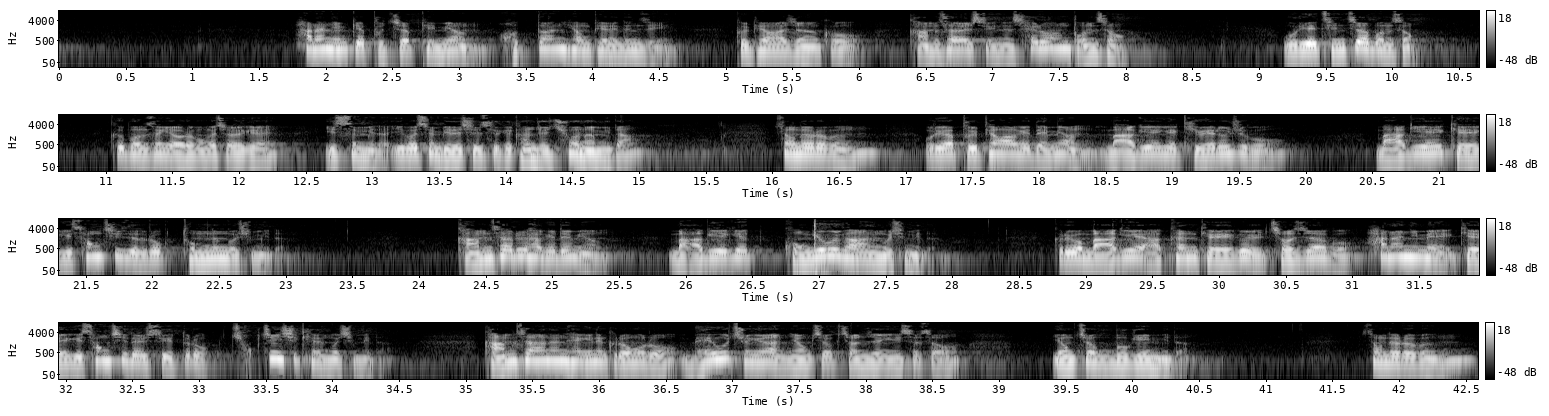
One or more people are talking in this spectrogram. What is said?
하나님께 붙잡히면 어떤 형편이든지 불평하지 않고 감사할 수 있는 새로운 본성, 우리의 진짜 본성, 그 본성이 여러분과 저에게 있습니다. 이것을 믿으실 수 있게 간절히 추원합니다. 성도 여러분, 우리가 불평하게 되면 마귀에게 기회를 주고 마귀의 계획이 성취되도록 돕는 것입니다. 감사를 하게 되면 마귀에게 공격을 가하는 것입니다. 그리고 마귀의 악한 계획을 저지하고 하나님의 계획이 성취될 수 있도록 촉진시키는 것입니다. 감사하는 행위는 그러므로 매우 중요한 영적 전쟁에 있어서 영적 무기입니다. 성도 여러분,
